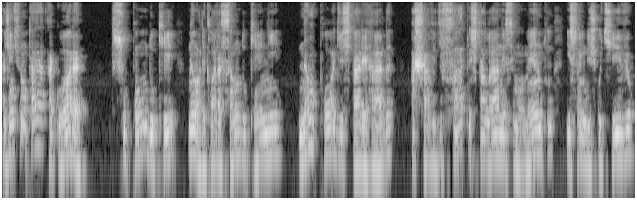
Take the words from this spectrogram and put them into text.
a gente não está agora supondo que não a declaração do Kenny não pode estar errada. A chave de fato está lá nesse momento, isso é indiscutível.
